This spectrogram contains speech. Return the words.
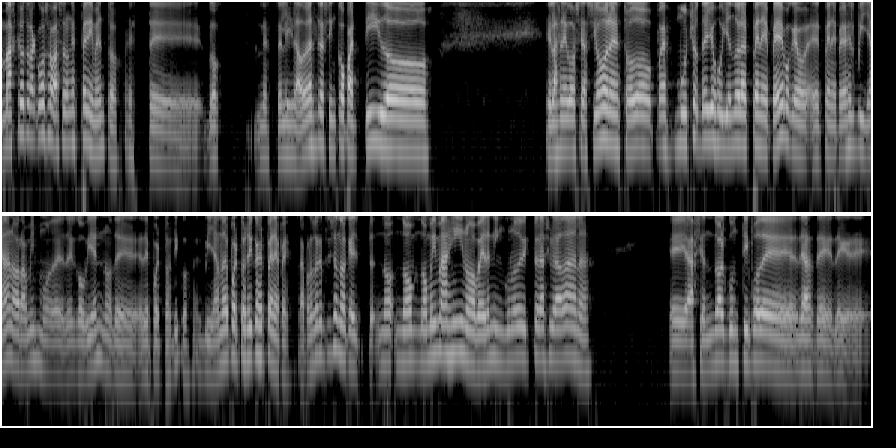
más que otra cosa, va a ser un experimento. Este. Los este, legisladores de cinco partidos, en las negociaciones, todo, pues muchos de ellos huyéndole al PNP, porque el PNP es el villano ahora mismo del gobierno de, Puerto Rico. El villano de Puerto Rico es el PNP. O sea, por eso que estoy diciendo que no, no, no me imagino ver a ninguno de Victoria Ciudadana eh, haciendo algún tipo de, de,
